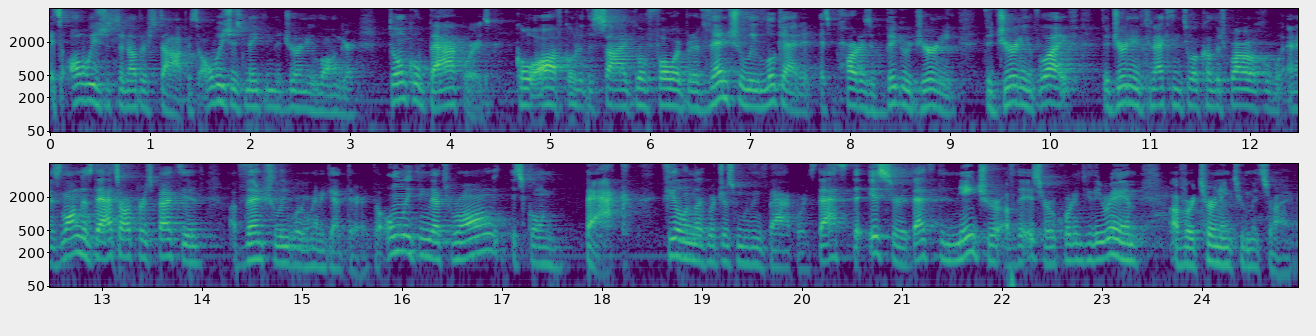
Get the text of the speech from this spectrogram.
It's always just another stop, it's always just making the journey longer. Don't go backwards, go off, go to the side, go forward, but eventually look at it as part of a bigger journey, the journey of life, the journey of connecting to a Kadosh Baruch Hu. And as long as that's our perspective, eventually we're going to get there. The only thing that's wrong is going back, feeling like we're just moving backwards. That's the Isser, that's the nature of the Isser, according to the Yereim, of returning to Mitzrayim.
